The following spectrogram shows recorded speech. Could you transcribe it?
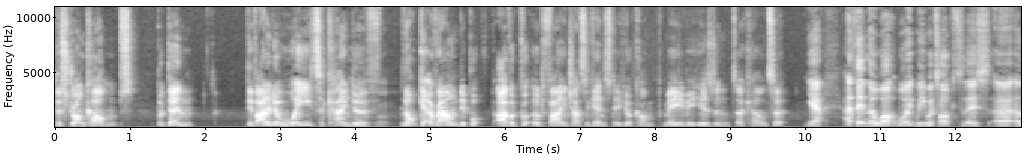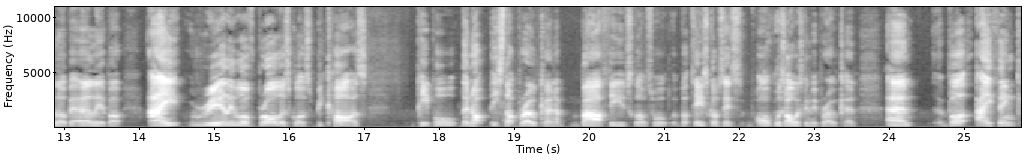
the strong comps, but then they've added a way to kind of Mm-hmm. not get around it, but have a good fighting chance against it if your comp maybe isn't a counter. Yeah, I think that what we- we were talking to this uh, a little bit earlier, but I really love Brawler's gloves because people they're not it's not broken a bar thieves gloves well, but thieves gloves is was always going to be broken um but i think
